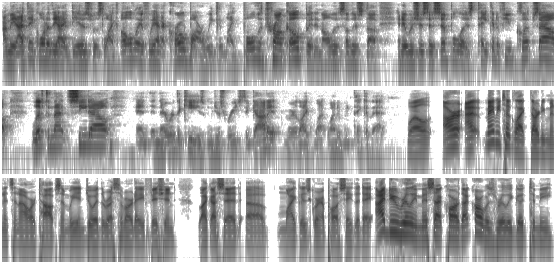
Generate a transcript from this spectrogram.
I mean i think one of the ideas was like only if we had a crowbar we could like pull the trunk open and all this other stuff. And it was just as simple as taking a few clips out lifting that seat out and, and there were the keys. We just reached and got it. We are like why, why did we think of that well, our I maybe took like 30 minutes an hour tops, and we enjoyed the rest of our day fishing. Like I said, uh, Micah's grandpa saved the day. I do really miss that car. That car was really good to me.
